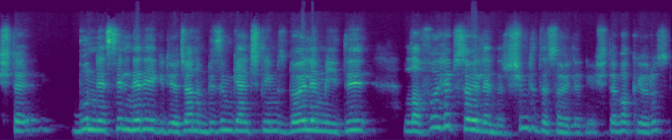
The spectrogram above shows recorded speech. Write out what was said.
işte bu nesil nereye gidiyor canım bizim gençliğimiz böyle miydi lafı hep söylenir. Şimdi de söyleniyor. İşte bakıyoruz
